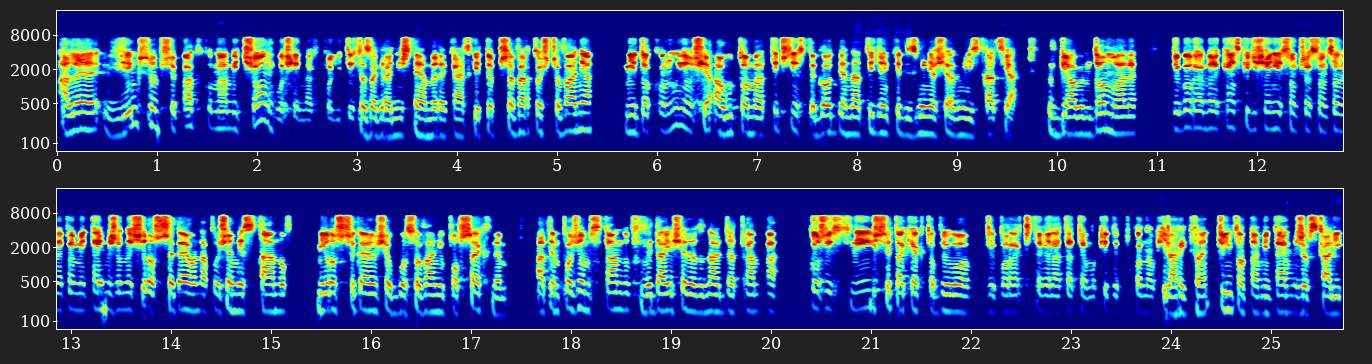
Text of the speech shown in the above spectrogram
ale w większym przypadku mamy ciągłość jednak w polityce zagranicznej amerykańskiej. Te przewartościowania nie dokonują się automatycznie z tygodnia na tydzień, kiedy zmienia się administracja w Białym Domu, ale wybory amerykańskie dzisiaj nie są przesądzone. Pamiętajmy, że one się rozstrzygają na poziomie Stanów, nie rozstrzygają się w głosowaniu powszechnym, a ten poziom Stanów wydaje się dla Donalda Trumpa korzystniejszy, tak jak to było w wyborach 4 lata temu, kiedy pokonał Hillary Clinton. Pamiętajmy, że w skali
